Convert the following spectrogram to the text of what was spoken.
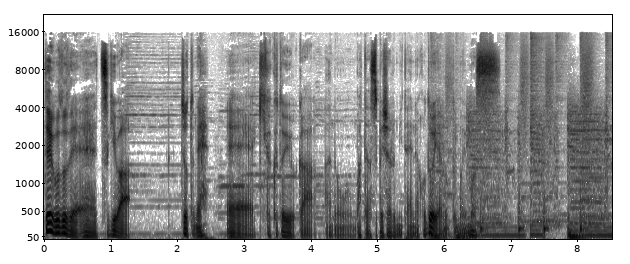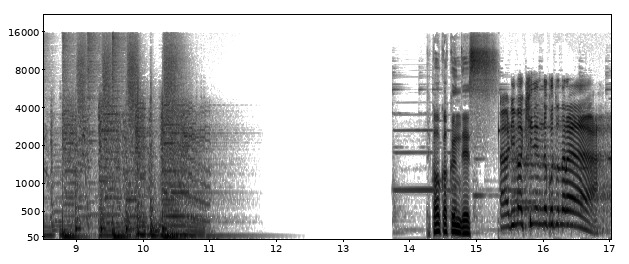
ということで、えー、次は、ちょっとね、えー、企画というか、あの、またスペシャルみたいなことをやろうと思います。高岡くんです。有馬記念のことなら、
